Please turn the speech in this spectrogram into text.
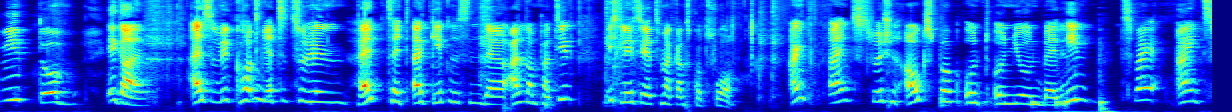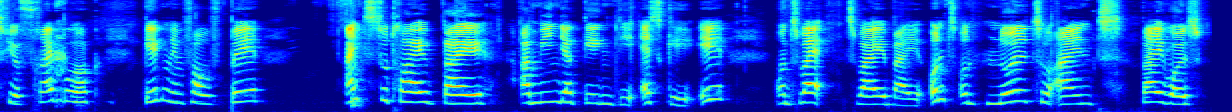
Wie dumm. Egal. Also wir kommen jetzt zu den Halbzeitergebnissen der anderen Partien. Ich lese jetzt mal ganz kurz vor. 1-1 zwischen Augsburg und Union Berlin. 2-1 für Freiburg gegen den VfB. 1 zu 3 bei Arminia gegen die SGE und 2 2 bei uns und 0 zu 1 bei Wolfs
